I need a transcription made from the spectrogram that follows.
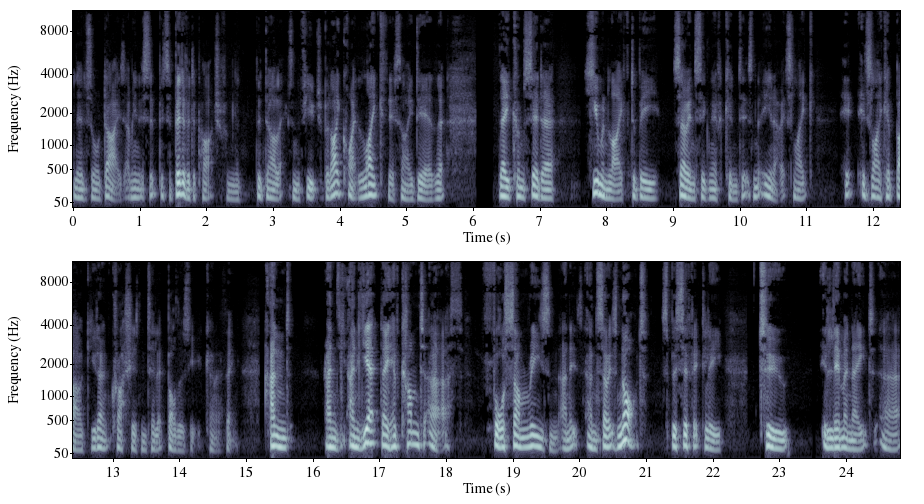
lives or dies. I mean, it's a, it's a bit of a departure from the, the Daleks in the future, but I quite like this idea that they consider human life to be so insignificant. It's you know, it's like it, it's like a bug. You don't crush it until it bothers you, kind of thing. And and and yet they have come to Earth for some reason, and it's and so it's not specifically to eliminate uh,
